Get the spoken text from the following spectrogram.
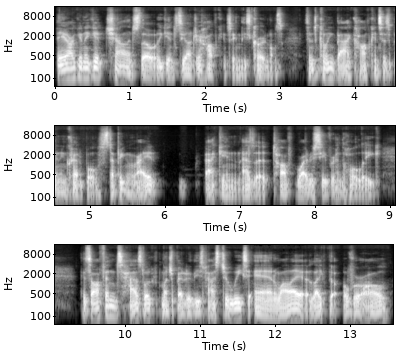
They are going to get challenged, though, against DeAndre Hopkins and these Cardinals. Since coming back, Hopkins has been incredible, stepping right back in as a top wide receiver in the whole league. This offense has looked much better these past two weeks, and while I like the overall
